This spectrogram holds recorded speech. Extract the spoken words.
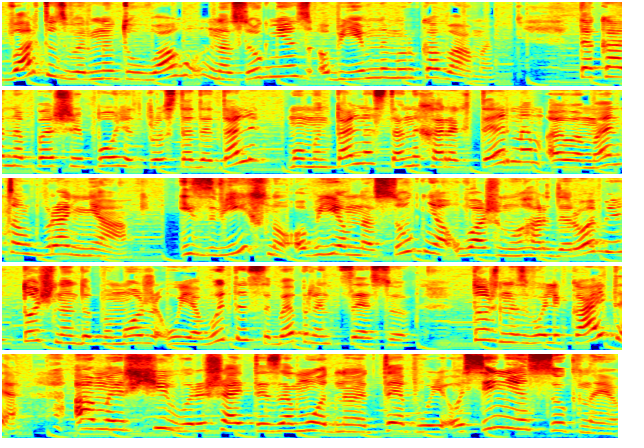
Варто звернути увагу на сукні з об'ємними рукавами. Така, на перший погляд, проста деталь моментально стане характерним елементом вбрання. І, звісно, об'ємна сукня у вашому гардеробі точно допоможе уявити себе принцесою. Тож не зволікайте, а мерщі вирішайте за модною теплою осінньою сукнею.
